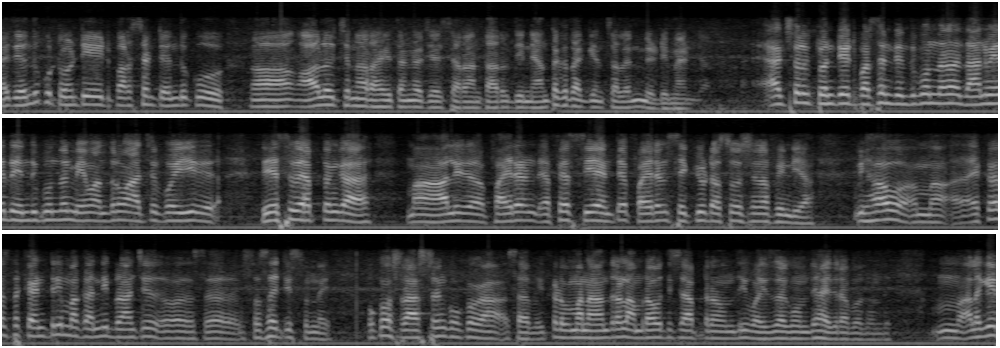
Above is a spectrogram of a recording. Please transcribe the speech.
అయితే ఎందుకు ట్వంటీ ఎయిట్ పర్సెంట్ ఎందుకు ఆలోచన రహితంగా చేశారంటారు? దీన్ని ఎంతకు తగ్గించాలని మీరు డిమాండ్ చేస్తారు? యాక్చువల్ ట్వంటీ ఎయిట్ పర్సెంట్ ఎందుకు ఉందని దాని మీద ఎందుకు ఉందని మేము అందరం ఆశ్చర్యపోయి దేశవ్యాప్తంగా మా ఆల్ ఫైర్ అండ్ ఎఫ్ఎస్సీ అంటే fire and security association of India. We have across the country మాకు అన్ని బ్రాంచెస్ సొసైటీస్ uh, ఉన్నాయి. ఒక్కొక్క రాష్ట్రానికి ఒక్కొక్క ఇక్కడ మన ఆంధ్రాలో అమరావతి చాప్టర్ ఉంది వైజాగ్ ఉంది హైదరాబాద్ ఉంది. అలాగే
